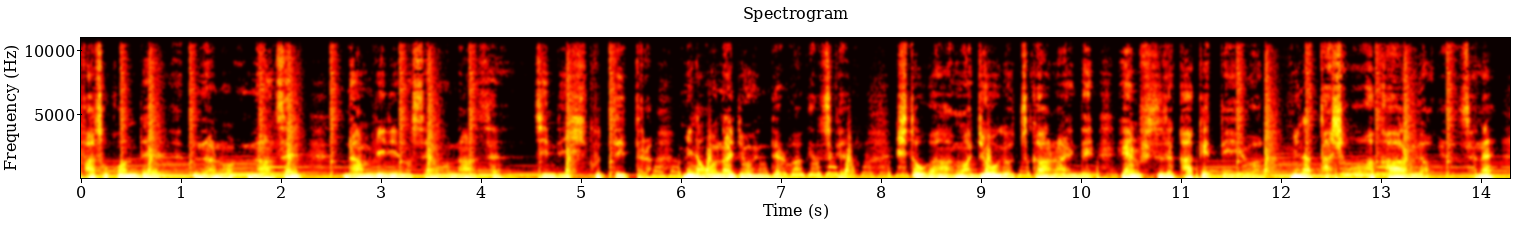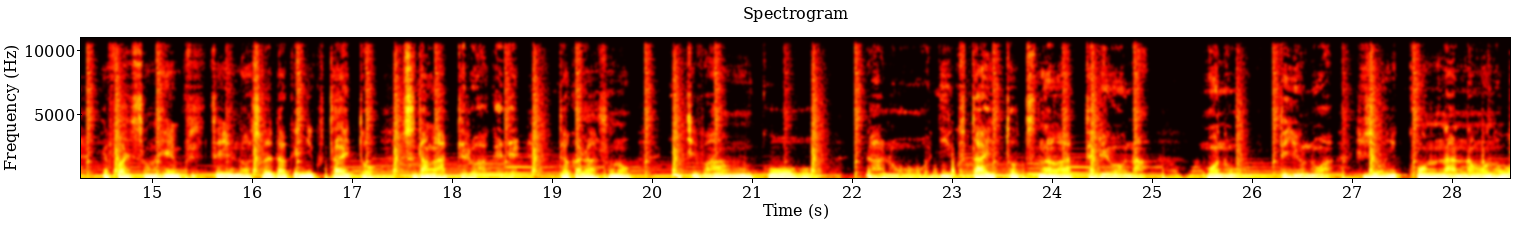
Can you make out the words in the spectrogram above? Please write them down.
パソコンであの何千何ビリの線を何千賃で引くって言ったら皆同じように出るわけですけど人がまあ定規を使わないで鉛筆で書けって言えば皆多少は変わるわけですよね。やっぱりその鉛筆っていうのはそれだけ肉体とつながってるわけでだからその一番こうあの肉体とつながってるようなものっていうのは非常に困難なものを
